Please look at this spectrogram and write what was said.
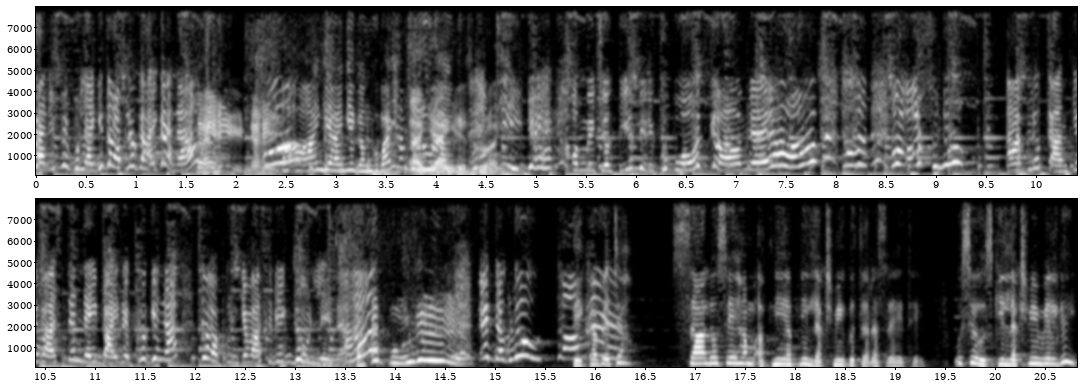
खाने पे बुलाएगी तो आप लोग आएगा ना? नहीं नहीं। हाँ, आएँगे आएँगे गंगू भाई हम ज़रूर आएँगे, आएँगे। ज़रूर आएँगे। ठीक है अब मैं चलती हूँ मेरे को बहुत काम है हाँ। और सुनो आप लोग काम के वास्ते नई बाई रखोगे ना तो आप उनके वास्ते भी एक ढूंढ लेना। हाँ? ए दगड़ू देखा बेटा सालों से हम अपनी अपनी लक्ष्मी को तरस रहे थे। उसे उसकी लक्ष्मी मिल गई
